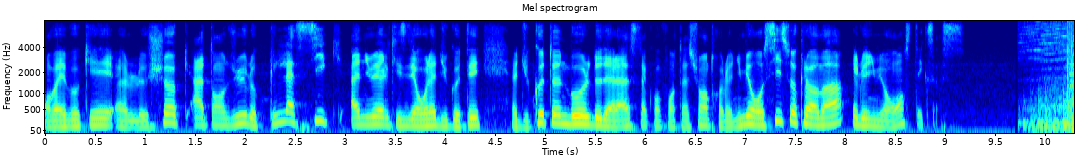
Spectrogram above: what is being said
on va évoquer le choc attendu, le classique annuel qui se déroulait du côté du Cotton Bowl de Dallas, la confrontation entre le numéro 6 Oklahoma et le numéro 11 Texas. Música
